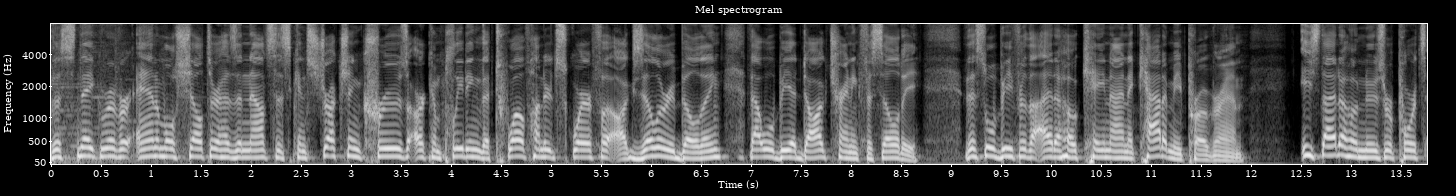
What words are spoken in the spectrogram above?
The Snake River Animal Shelter has announced its construction crews are completing the 1,200 square foot auxiliary building that will be a dog training facility. This will be for the Idaho Canine Academy program. East Idaho News reports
